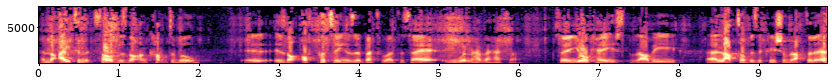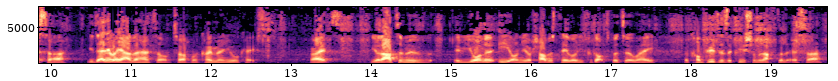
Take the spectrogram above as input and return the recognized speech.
and the item itself is not uncomfortable, is not off-putting is a better word to say it, you wouldn't have a heta. So in your case, that'll be, uh, laptop is a klisha melachta le'isa, you'd anyway have a heta of tzarech makoma in your case. Right? You're allowed to move, if you want to eat on your Shabbos table and you forgot to put it away, the computer is a klisha melachta le'isa,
